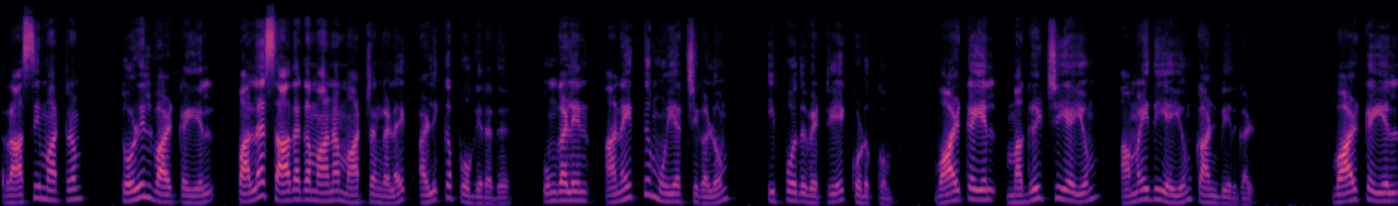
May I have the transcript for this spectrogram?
ராசி மாற்றம் தொழில் வாழ்க்கையில் பல சாதகமான மாற்றங்களை அளிக்கப் போகிறது. உங்களின் அனைத்து முயற்சிகளும் இப்போது வெற்றியை கொடுக்கும். வாழ்க்கையில் மகிழ்ச்சியையும் அமைதியையும் காண்பீர்கள். வாழ்க்கையில்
